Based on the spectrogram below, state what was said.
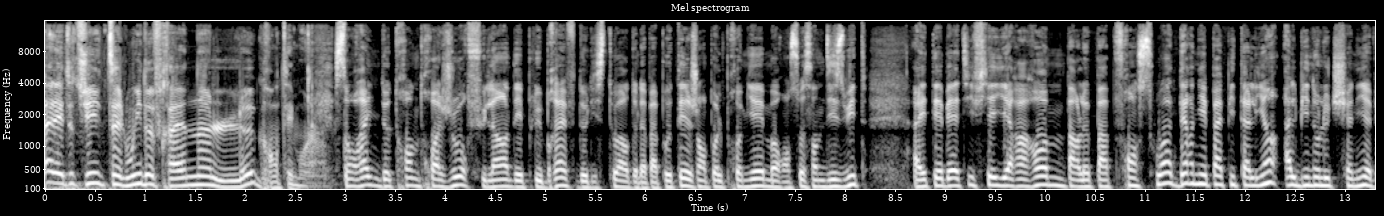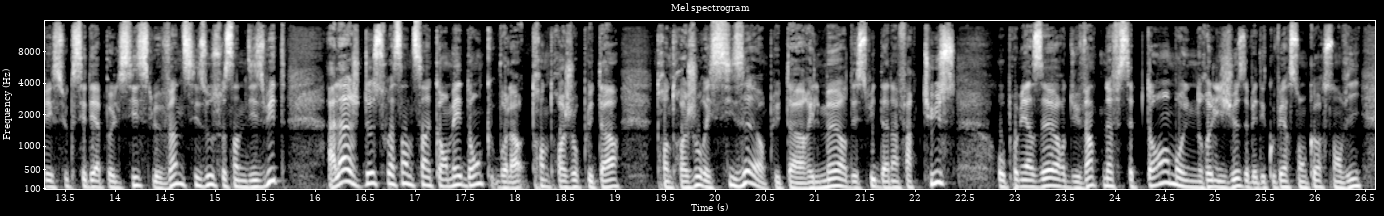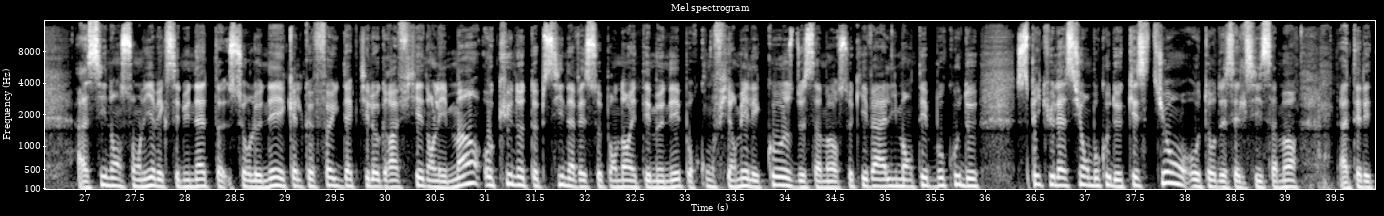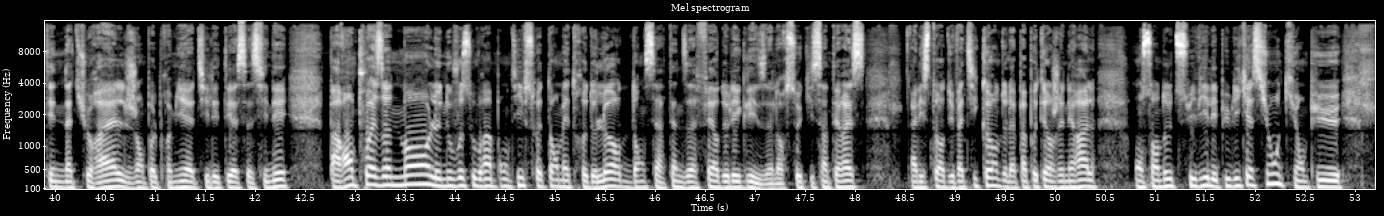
Allez, tout de suite, Louis de Fresne, le grand témoin. Son règne de 33 jours fut l'un des plus brefs de l'histoire de la papauté. Jean-Paul Ier, mort en 78, a été béatifié hier à Rome par le pape François. Dernier pape italien, Albino Luciani avait succédé à Paul VI le 26 août 78, à l'âge de 65 ans. Mais donc, voilà, 33 jours plus tard, 33 jours et 6 heures plus tard, il meurt des suites d'un infarctus. Aux premières heures du 29 septembre, une religieuse avait découvert son corps sans vie, assis dans son lit avec ses lunettes sur le nez et quelques feuilles dactylographiées dans les mains. Aucune autopsie n'avait cependant été menée pour confirmer les causes de sa mort, ce qui va alimenter beaucoup de spéculations, beaucoup de questions autour de celle-ci. Sa mort a-t-elle été naturelle? Jean-Paul Ier a-t-il été assassiné par empoisonnement? Le nouveau souverain pontife souhaitant mettre de l'ordre dans certaines affaires de l'Église. Alors ceux qui s'intéressent à l'histoire du Vatican, de la papauté en général, ont sans doute suivi les publications qui ont pu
